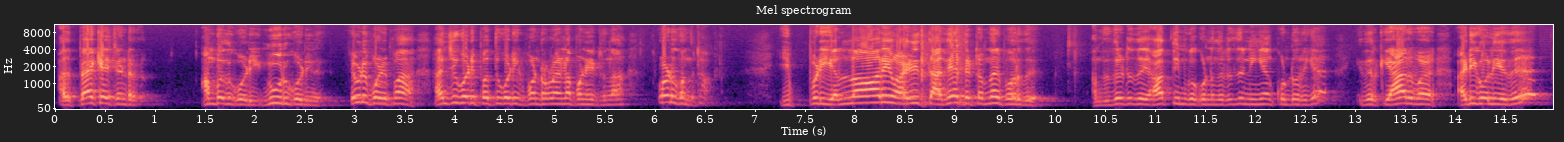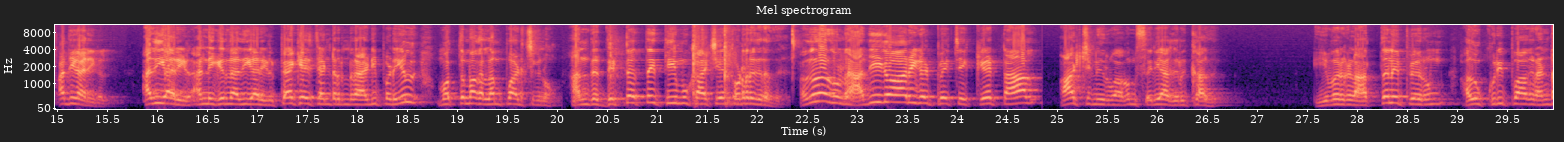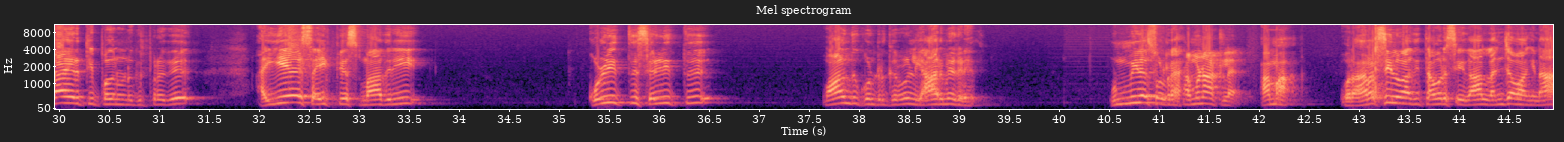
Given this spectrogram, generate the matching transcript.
அது பேக்கேஜ் டெண்டர் ஐம்பது கோடி நூறு கோடின்னு. எப்படி பழைப்பான்? அஞ்சு கோடி பத்து கோடிக்கு பண்ணுறவங்க என்ன பண்ணிட்டு இருந்தான்? ரோடுக்கு வந்துட்டான். இப்படி எல்லாரையும் அழித்த அதே திட்டம் தான் இப்போ வருது. அந்த திட்டத்தை அதிமுக கொண்டு வந்த திட்டத்தை நீங்கள் கொண்டு வரீங்க? இதற்கு யார் வ- அடிகோலியது? அதிகாரிகள். அதிகாரிகள் அன்னைக்கு இருந்த அதிகாரிகள் பேக்கேஜ் டெண்டர்ன்ற அடிப்படையில் மொத்தமாக லம்ப் அடிச்சுக்கணும். அந்த திட்டத்தை திமுக ஆட்சியை தொடர்கிறது. அதுதான் சொல்றேன் அதிகாரிகள் பேச்சை கேட்டால் ஆட்சி நிர்வாகம் சரியாக இருக்காது. இவர்கள் அத்தனை பேரும் அதுவும் குறிப்பாக ரெண்டாயிரத்தி பதினொன்றுக்கு பிறகு ஐஏஎஸ் ஐபிஎஸ் மாதிரி கொழித்து செழித்து வாழ்ந்து கொண்டிருக்கிறவர்கள் யாருமே கிடையாது. உண்மையிலே சொல்கிறேன் தமிழ்நாட்டில். ஆமாம் ஒரு அரசியல்வாதி தவறு செய்தால் லஞ்சம் வாங்கினா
